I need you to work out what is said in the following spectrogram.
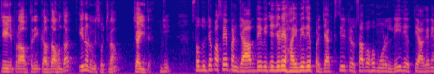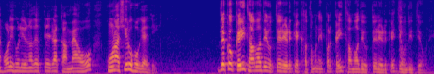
ਚੀਜ਼ ਪ੍ਰਾਪਤ ਨਹੀਂ ਕਰਦਾ ਹੁੰਦਾ। ਇਹਨਾਂ ਨੂੰ ਵੀ ਸੋਚਣਾ ਚਾਹੀਦਾ ਜੀ। ਸੋ ਦੂਜੇ ਪਾਸੇ ਪੰਜਾਬ ਦੇ ਵਿੱਚ ਜਿਹੜੇ ਹਾਈਵੇ ਦੇ ਪ੍ਰੋਜੈਕਟ ਸੀ, ਢਿੱਲ ਸਾਹਿਬ, ਉਹ ਮੁੜ ਲੀਹ ਦੇ ਉੱਤੇ ਆ ਗਏ ਨੇ ਹੌਲੀ ਹੌਲੀ ਉਹਨਾਂ ਦੇ ਉੱਤੇ ਜਿਹੜਾ ਕੰਮ ਹੈ, ਉਹ ਹੋਣਾ ਸ਼ੁਰੂ ਹੋ ਗਿਆ ਜੀ। ਦੇਖੋ, ਕਈ ਥਾਵਾਂ ਦੇ ਉੱਤੇ ਰੇੜ ਕੇ ਖਤਮ ਨੇ, ਪਰ ਕਈ ਥਾਵਾਂ ਦੇ ਉੱਤੇ ਰੇੜ ਕੇ ਜਿਉਂਦੀ ਤਿਉਂ ਨੇ।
